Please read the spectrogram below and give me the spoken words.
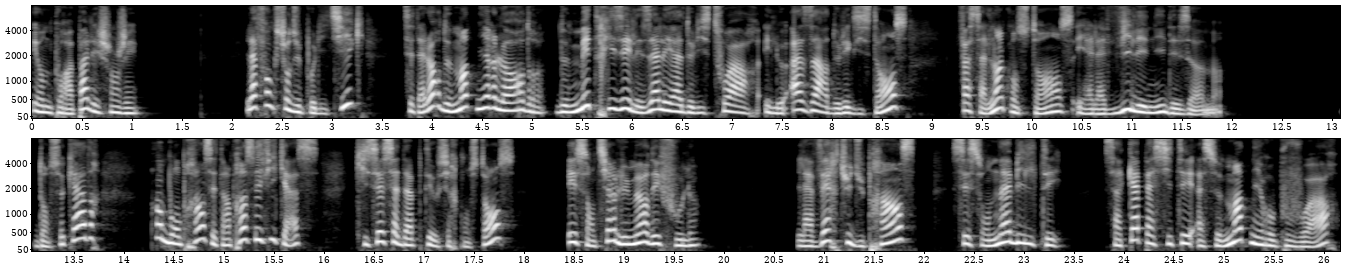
Et on ne pourra pas les changer. La fonction du politique, c'est alors de maintenir l'ordre, de maîtriser les aléas de l'histoire et le hasard de l'existence face à l'inconstance et à la vilainie des hommes. Dans ce cadre, un bon prince est un prince efficace, qui sait s'adapter aux circonstances, et sentir l'humeur des foules. La vertu du prince, c'est son habileté, sa capacité à se maintenir au pouvoir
